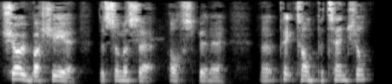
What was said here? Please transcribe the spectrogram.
Shoaib Bashir, the Somerset off spinner, uh, picked on potential,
